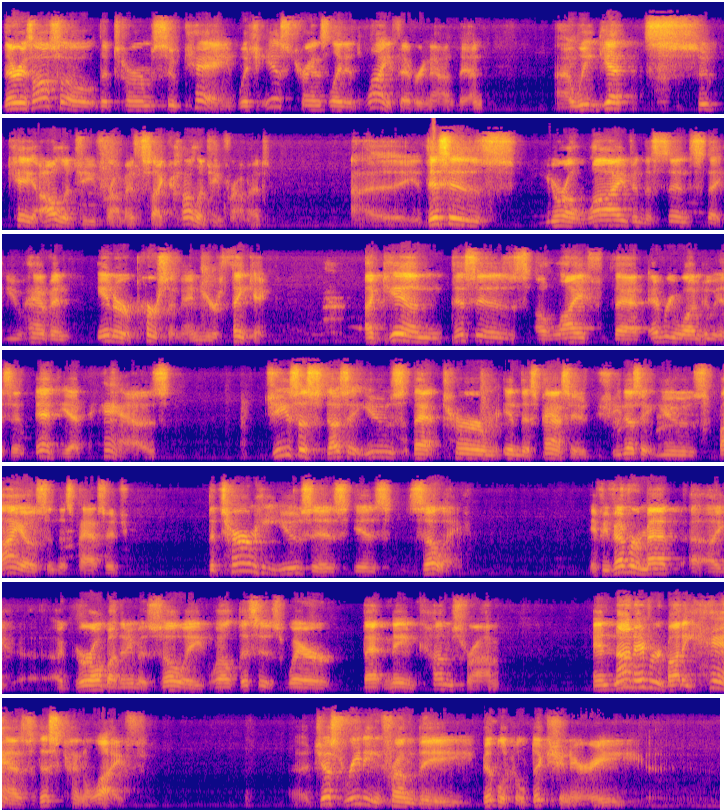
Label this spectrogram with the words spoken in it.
There is also the term psuche, which is translated life every now and then. Uh, we get sukeology from it, psychology from it. Uh, this is you're alive in the sense that you have an inner person and you're thinking. Again, this is a life that everyone who isn't dead yet has. Jesus doesn't use that term in this passage. He doesn't use bios in this passage. The term he uses is zoe. If you've ever met a, a, girl by the name of Zoe, well, this is where that name comes from. And not everybody has this kind of life. Just reading from the biblical dictionary,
